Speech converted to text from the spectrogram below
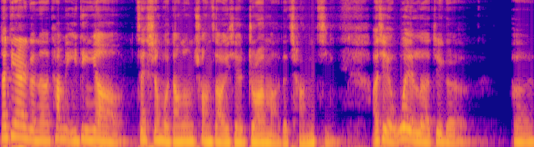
那第二个呢？他们一定要在生活当中创造一些 drama 的场景，而且为了这个呃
